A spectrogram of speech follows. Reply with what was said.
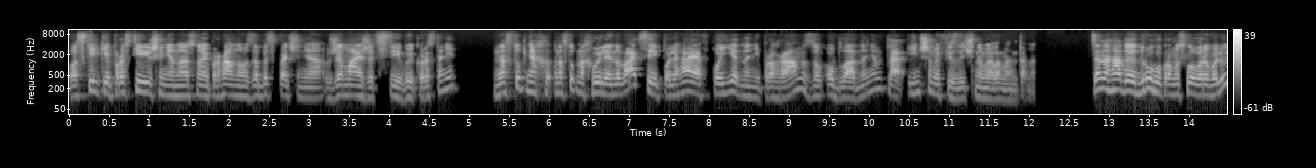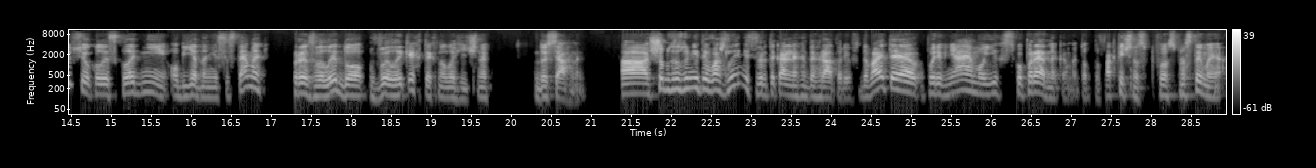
оскільки прості рішення на основі програмного забезпечення вже майже всі використані. Наступня наступна хвиля інновацій полягає в поєднанні програм з обладнанням та іншими фізичними елементами. Це нагадує другу промислову революцію, коли складні об'єднані системи призвели до великих технологічних досягнень. А щоб зрозуміти важливість вертикальних інтеграторів, давайте порівняємо їх з попередниками, тобто фактично з, простими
